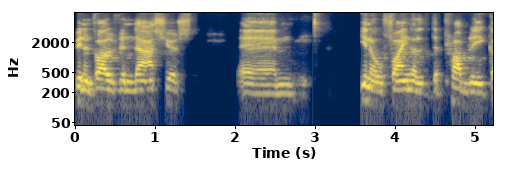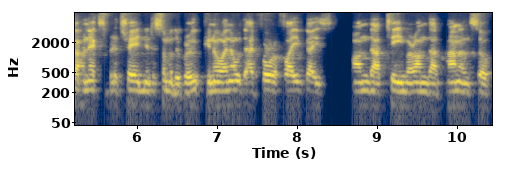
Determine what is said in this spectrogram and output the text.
been involved in last year's um, you know, final, they probably got an extra bit of training into some of the group. You know, I know they had four or five guys on that team or on that panel, so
